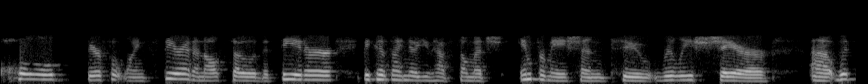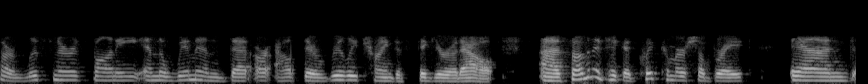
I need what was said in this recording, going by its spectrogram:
whole barefoot wine spirit and also the theater because I know you have so much information to really share uh, with our listeners, Bonnie, and the women that are out there really trying to figure it out. Uh, so I'm going to take a quick commercial break. And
